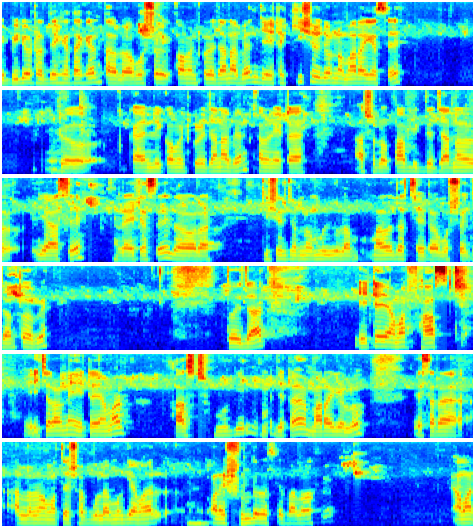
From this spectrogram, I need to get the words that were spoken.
এই ভিডিওটা দেখে থাকেন, তাহলে অবশ্যই কমেন্ট করে জানাবেন যে এটা কিসের জন্য মারা গেছে। একটু কাইন্ডলি কমেন্ট করে জানাবেন, কারণ এটা আসলে পাবলিকদের জানার ইয়ে আছে রাইট আছে, যা ওরা কিসের জন্য মুরগিগুলো মারা যাচ্ছে এটা অবশ্যই জানতে হবে। তো যাক, এটাই আমার ফার্স্ট এই চালানে এটাই আমার ফার্স্ট মুরগি যেটা মারা গেল। এছাড়া আল্লাহর রহমতে সবগুলা মুরগি আমার অনেক সুন্দর আছে, ভালো আছে। আমার,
